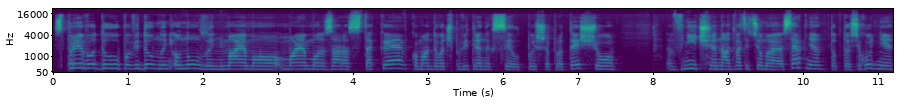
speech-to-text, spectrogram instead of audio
З приводу повідомлень оновлень маємо, маємо зараз таке. Командувач повітряних сил пише про те, що в ніч на 27 серпня, тобто сьогодні,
